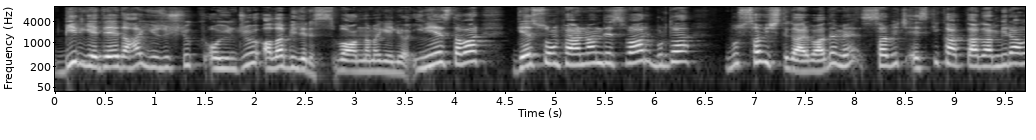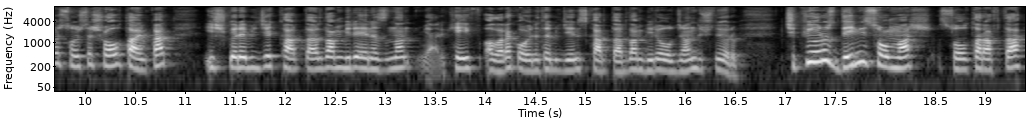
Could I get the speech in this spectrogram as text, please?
bir yedeğe daha 103'lük oyuncu alabiliriz. Bu anlama geliyor. Iniesta var. Gelson Fernandes var. Burada bu Savic'ti galiba değil mi? Savic eski kartlardan biri ama sonuçta Showtime kart. iş görebilecek kartlardan biri en azından yani keyif alarak oynatabileceğiniz kartlardan biri olacağını düşünüyorum. Çıkıyoruz. Denilson var sol tarafta.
